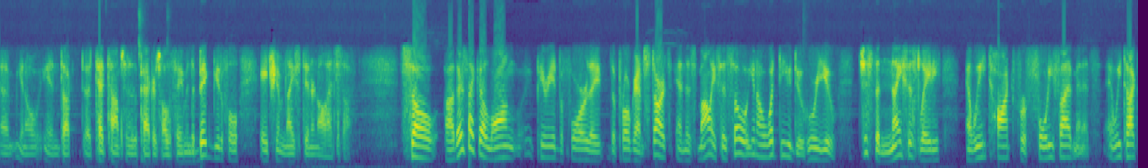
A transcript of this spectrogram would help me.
um, you know induct uh, Ted Thompson to the Packers Hall of Fame, and the big beautiful atrium, nice dinner, and all that stuff. So uh, there's like a long period before they the program starts, and this Molly says, "So you know, what do you do? Who are you?" Just the nicest lady, and we talked for 45 minutes, and we talked.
